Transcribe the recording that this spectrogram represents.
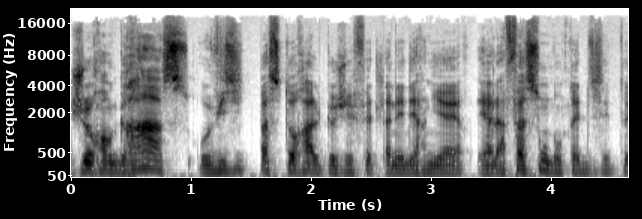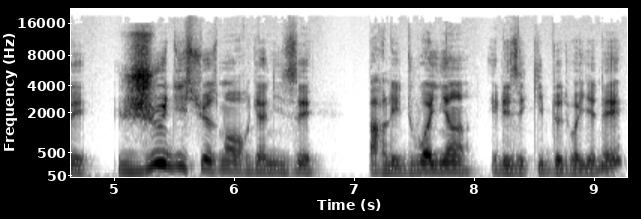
je rends grâce aux visites pastorales que j'ai faites l'année dernière et à la façon dont elles étaient judicieusement organisées par les doyens et les équipes de doyennés.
